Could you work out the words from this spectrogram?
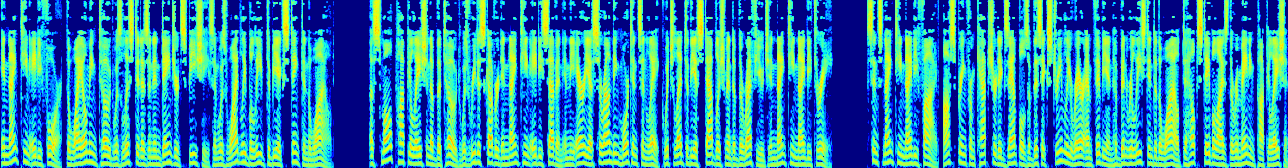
In 1984, the Wyoming toad was listed as an endangered species and was widely believed to be extinct in the wild. A small population of the toad was rediscovered in 1987 in the area surrounding Mortenson Lake which led to the establishment of the refuge in 1993. Since 1995, offspring from captured examples of this extremely rare amphibian have been released into the wild to help stabilize the remaining population.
